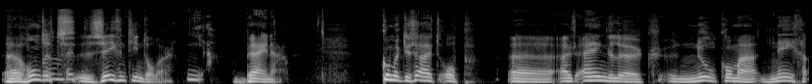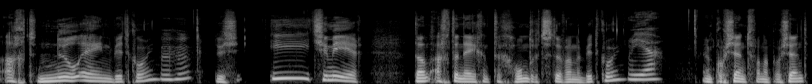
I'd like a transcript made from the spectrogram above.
Eh 117 dollar. Ja. Bijna. Kom ik dus uit op eh, uiteindelijk 0,9801 bitcoin. Mhm. Dus ietsje meer dan 98 honderdste van een bitcoin. Ja. Een procent van een procent.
